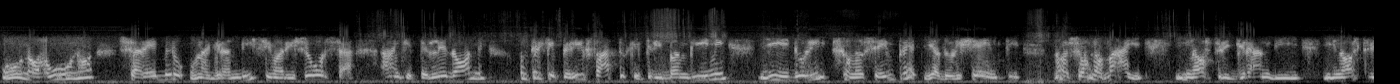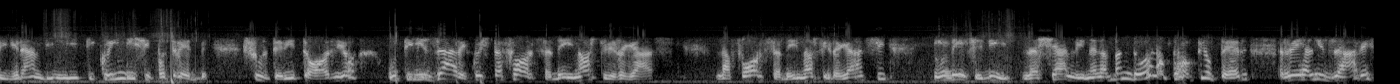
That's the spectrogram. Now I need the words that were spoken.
Uno a uno sarebbero una grandissima risorsa anche per le donne, oltre che per il fatto che per i bambini gli idoli sono sempre gli adolescenti, non sono mai i nostri grandi, i nostri grandi miti, quindi si potrebbe sul territorio utilizzare questa forza dei nostri ragazzi la forza dei nostri ragazzi invece di lasciarli nell'abbandono proprio per realizzare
